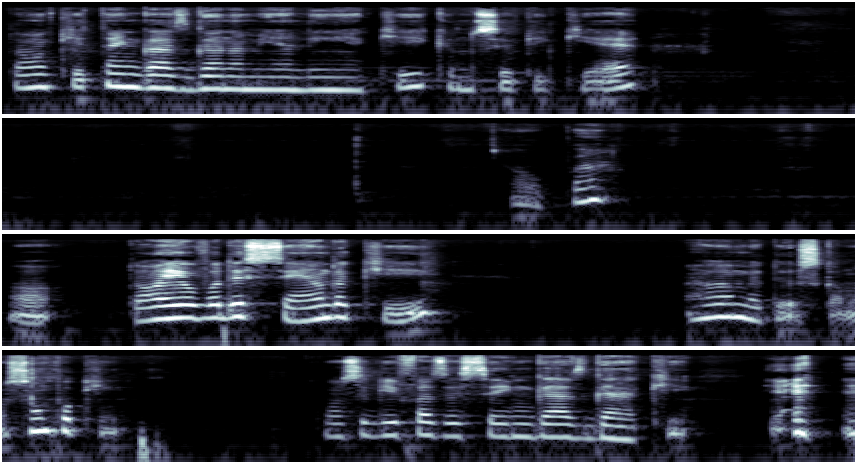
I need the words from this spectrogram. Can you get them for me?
Então, aqui tá engasgando a minha linha aqui, que eu não sei o que que é. Opa. Ó, então, aí eu vou descendo aqui. Oh, meu Deus, calma, só um pouquinho. Consegui fazer sem engasgar aqui.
